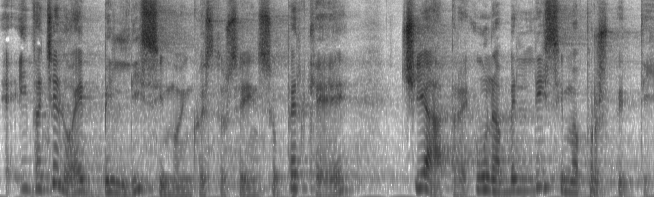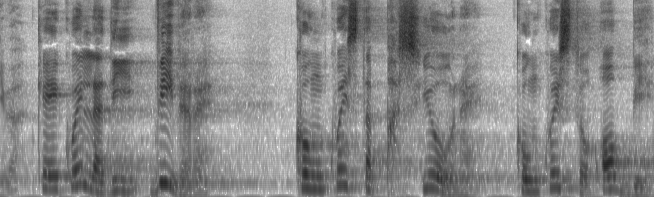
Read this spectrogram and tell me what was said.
eh, il Vangelo è bellissimo in questo senso perché ci apre una bellissima prospettiva, che è quella di vivere con questa passione, con questo hobby,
